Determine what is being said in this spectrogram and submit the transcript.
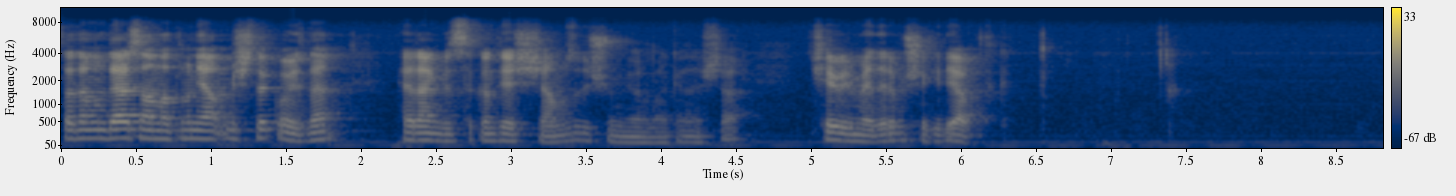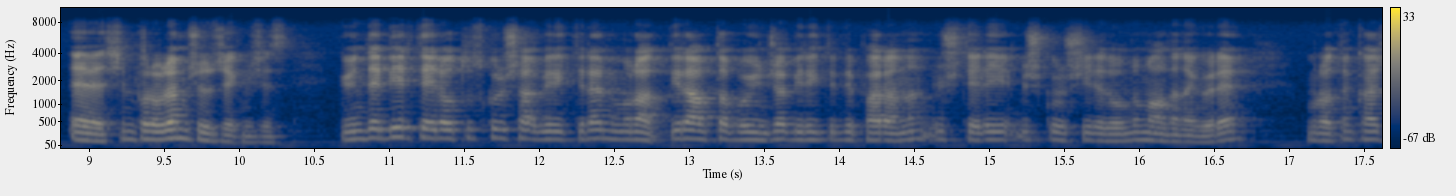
Zaten bunu ders anlatımını yapmıştık. O yüzden herhangi bir sıkıntı yaşayacağımızı düşünmüyorum arkadaşlar. Çevirmeleri bu şekilde yaptık. Evet şimdi problem çözecekmişiz. Günde 1 TL 30 kuruş biriktiren Murat bir hafta boyunca biriktirdiği paranın 3 TL 70 kuruşu ile dondurma aldığına göre Murat'ın kaç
